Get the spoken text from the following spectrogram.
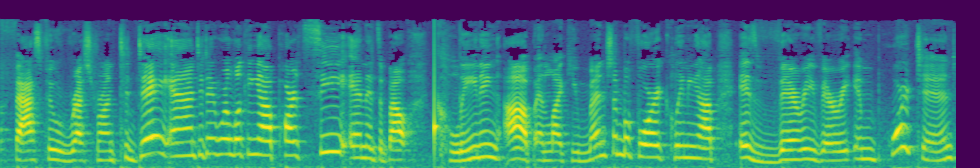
fast food restaurant today, and today we're looking at part C, and it's about cleaning up. And like you mentioned before, cleaning up is very, very important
